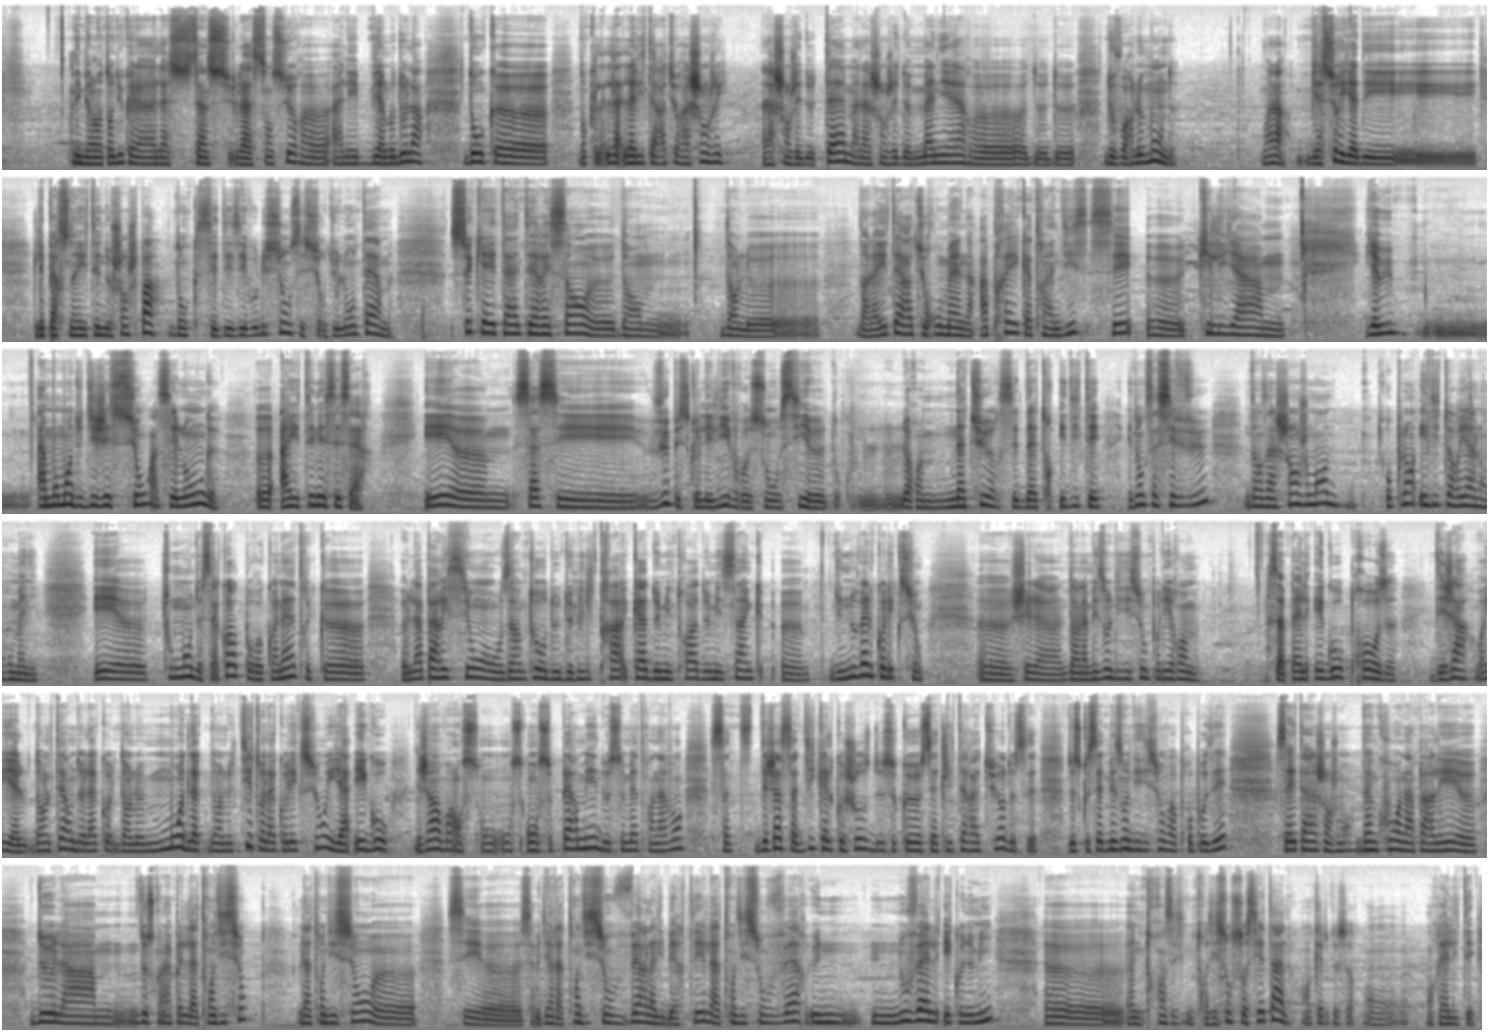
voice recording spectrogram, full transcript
Mais bien entendu que la, censure euh, allait bien au-delà. Donc, la, littérature a changé. Elle a changé de thème, elle a changé de manière de, voir le monde. Voilà. Bien sûr, il y a. Les personnalités ne changent pas. Donc, c'est des évolutions, c'est sur du long terme. Ce qui a été intéressant dans, dans, la littérature roumaine après 90, c'est euh, qu'il y a, eu un moment de digestion assez longue euh, a été nécessaire. Et euh, ça s'est vu puisque les livres sont aussi, leur nature, c'est d'être édités. Et donc ça s'est vu dans un changement au plan éditorial en Roumanie. Et euh, tout le monde s'accorde pour reconnaître que euh, l'apparition aux alentours de 2004, 2003, 2005 d'une nouvelle collection chez dans la maison d'édition Polyrome s'appelle Ego Prose, déjà, voyez, dans le terme de la, dans le mot, de la, dans le titre de la collection, il y a ego. Déjà, on, se permet de se mettre en avant. Ça, déjà, ça dit quelque chose de ce que cette littérature, de ce, de ce que cette maison d'édition va proposer. Ça a été un changement. D'un coup, on a parlé euh, de la, de ce qu'on appelle la transition la transition, euh, euh, ça veut dire la transition vers la liberté, la transition vers une, nouvelle économie, euh, une, transition sociétale en quelque sorte, en, réalité.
